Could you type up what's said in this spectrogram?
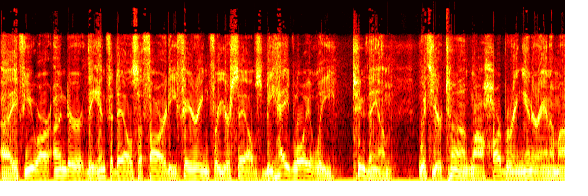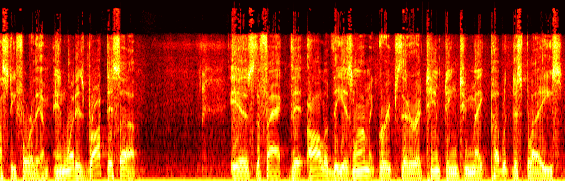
Uh, if you are under the infidel's authority, fearing for yourselves, behave loyally to them with your tongue while harboring inner animosity for them. And what has brought this up is the fact that all of the Islamic groups that are attempting to make public displays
